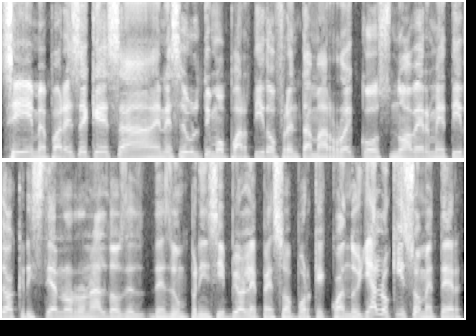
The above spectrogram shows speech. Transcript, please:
Sí, me parece que esa en ese último partido frente a Marruecos no haber metido a Cristiano Ronaldo de- desde un principio le pesó porque cuando ya lo quiso meter,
